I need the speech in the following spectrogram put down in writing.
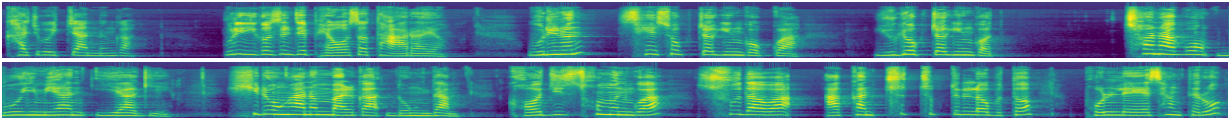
가지고 있지 않는가? 우리 이것을 이제 배워서 다 알아요. 우리는 세속적인 것과 유격적인 것, 천하고 무의미한 이야기, 희롱하는 말과 농담, 거짓 소문과 수다와 악한 추측들로부터 본래의 상태로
